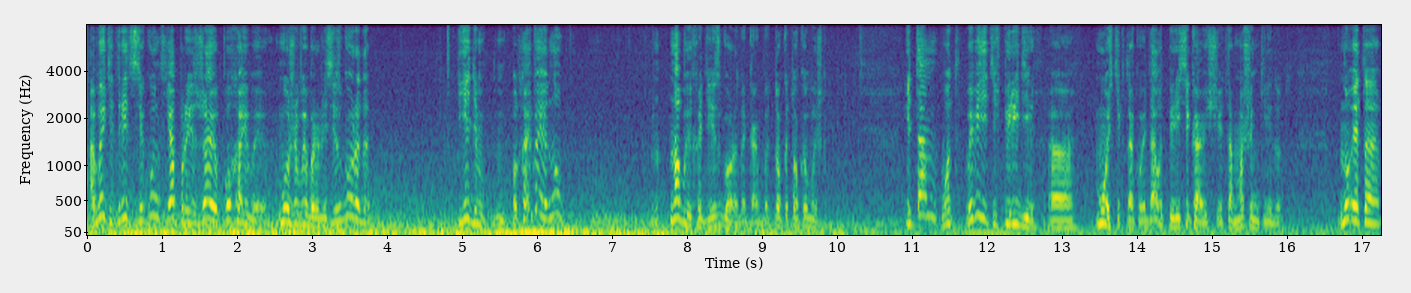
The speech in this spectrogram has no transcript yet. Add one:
А в эти 30 секунд я проезжаю по хайвею. Мы уже выбрались из города, едем по хайвею, ну, на выходе из города, как бы, только-только вышли. И там, вот, вы видите впереди э, мостик такой, да, вот пересекающий, там машинки идут. Ну, это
